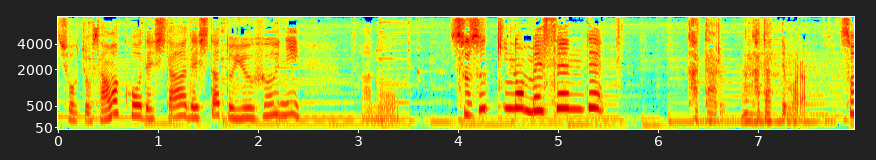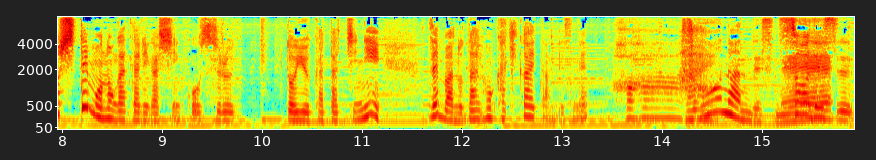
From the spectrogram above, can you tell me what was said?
省庁さんはこうでしたああでしたというふうにあの鈴木の目線で語る語ってもらう、うん、そして物語が進行するという形に全部あの台本書き換えたんですね。はあ、はい、そうなんですね。そうです。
